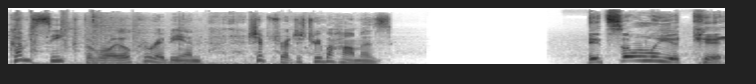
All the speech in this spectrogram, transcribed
Come seek the Royal Caribbean. Ships Registry Bahamas. It's only a kick,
